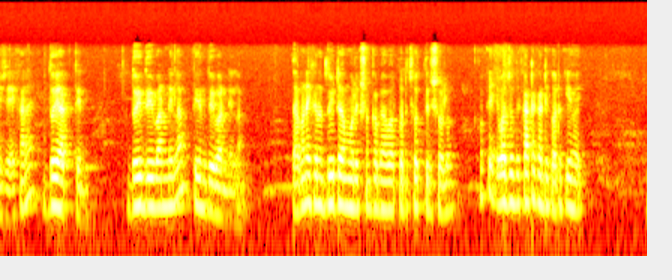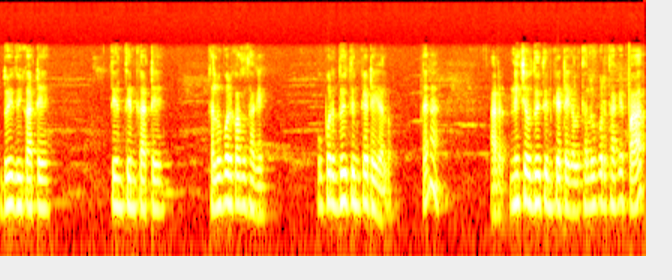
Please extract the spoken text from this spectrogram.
এই যে এখানে দুই আর তিন। দুই দুইবার নিলাম, তিন দুইবার নিলাম। তার মানে এখানে দুইটা মৌলিক সংখ্যা ব্যবহার করে ছত্রিশ হলো। ওকে, এবার যদি কাটাকাটি করে কি হয়? দুই দুই কাটে, তিন তিন কাটে, তাহলে উপরে কত থাকে? উপরে দুই, তিন কেটে গেল, তাই না? আর নিচেও দুই তিন কেটে গেল, তাহলে উপরে থাকে পাঁচ,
